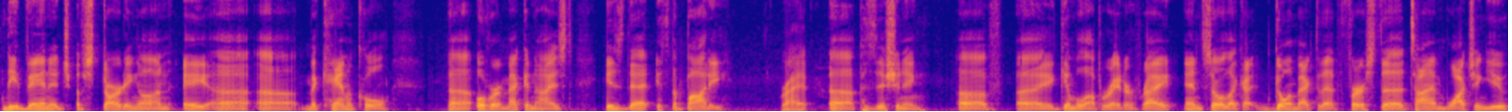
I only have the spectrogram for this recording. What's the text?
The advantage of starting on a uh, uh, mechanical uh, over a mechanized is that it's the body Right. uh, positioning of a gimbal operator, right? And so, like I, going back to that first uh, time watching you,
